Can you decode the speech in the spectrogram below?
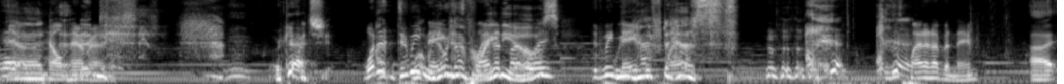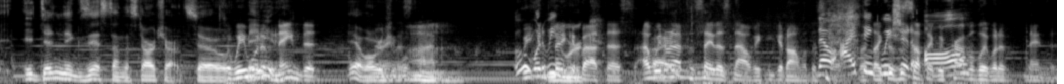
Yeah, And- Helm Hammerhead. okay. Which What did, did we well, name don't this have planet? radios. By the way, did we, we name have this to planet? have. Does this planet have a name? Uh, it didn't exist on the star chart, so, So we would have named it. Yeah, well, we during should. this time. Ooh, we what do we think work? about this? Uh, we don't have to say this now. We can get on with this. No, later, I but, think like, we should something all- we probably would have named it.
